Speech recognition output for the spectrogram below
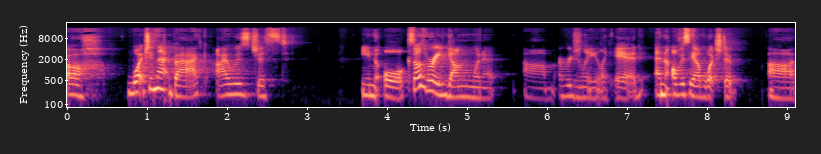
oh watching that back i was just in awe because i was very young when it um, originally like aired and obviously i've watched it uh,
